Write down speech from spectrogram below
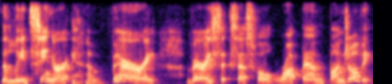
the lead singer in a very, very successful rock band, Bon Jovi.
